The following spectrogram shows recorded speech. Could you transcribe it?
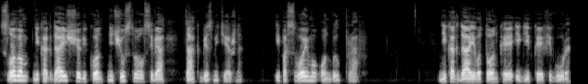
Словом, никогда еще Виконт не чувствовал себя так безмятежно. И по-своему он был прав. Никогда его тонкая и гибкая фигура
